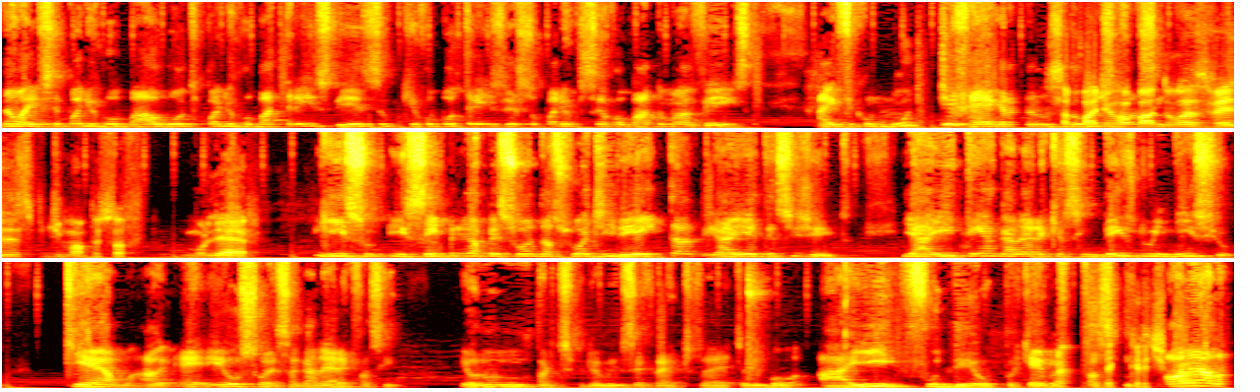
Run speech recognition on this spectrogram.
Não, aí você pode roubar, o outro pode roubar três vezes, o que roubou três vezes só pode ser roubado uma vez. Aí fica um monte de regra no Só jogo, pode você fala roubar assim, duas vezes de uma pessoa mulher. Isso, e sempre da pessoa da sua direita, e aí é desse jeito. E aí tem a galera que, assim, desde o início, que é, a- é- eu sou essa galera que fala assim, eu não participo de amigo secreto, velho, tô de boa. Aí fudeu, porque aí você Vai fala assim, criticado. olha lá,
